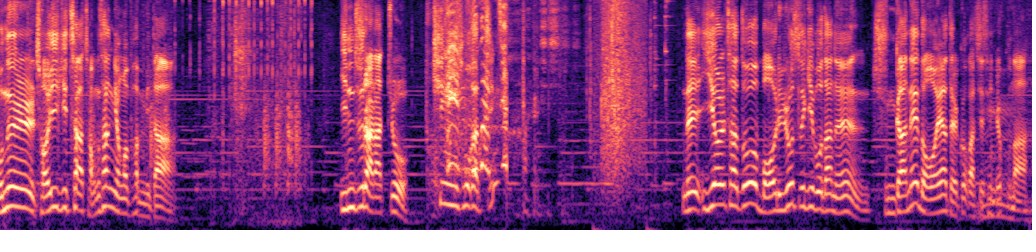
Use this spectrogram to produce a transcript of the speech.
오늘 저희 기차 정상 영업합니다. 인 줄 알았죠? 킹 소갓집 근데 이 열차도 머리로 쓰기보다는 중간에 넣어야 될 것 같이 생겼구나.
